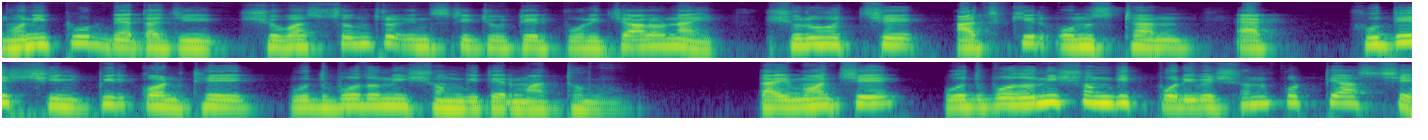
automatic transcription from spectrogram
মণিপুর নেতাজি সুভাষচন্দ্র ইনস্টিটিউটের পরিচালনায় শুরু হচ্ছে আজকের অনুষ্ঠান এক ক্ষুদে শিল্পীর কণ্ঠে উদ্বোধনী সঙ্গীতের মাধ্যমে। তাই মঞ্চে উদ্বোধনী সংগীত পরিবেশন করতে আসছে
